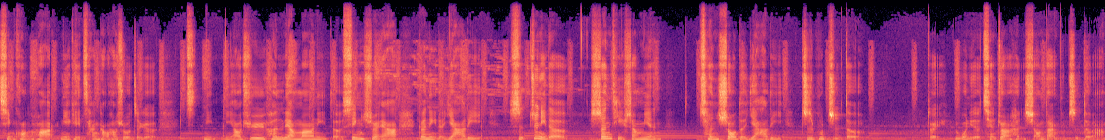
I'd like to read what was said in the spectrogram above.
情况的话，你也可以参考他说的这个，你你要去衡量吗？你的薪水啊，跟你的压力是，就你的。身体上面承受的压力值不值得？对，如果你的钱赚得很少，当然不值得啊。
